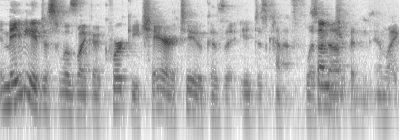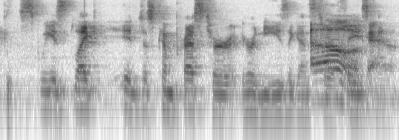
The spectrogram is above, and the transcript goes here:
And maybe it just was like a quirky chair too, because it, it just kind of flipped Some- up and, and like squeezed, like it just compressed her her knees against Oh, her face, okay. kind of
